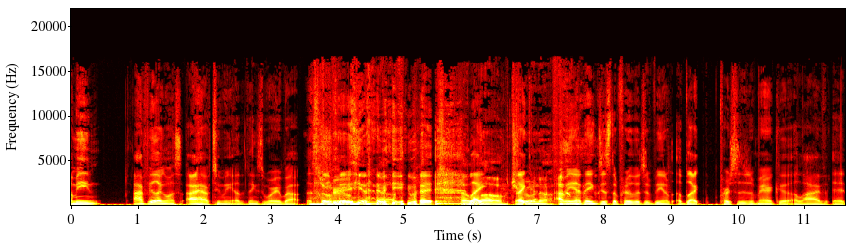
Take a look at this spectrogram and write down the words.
I mean, I feel like once I have too many other things to worry about True bit. You know what I mean? But Hello, like, true like, enough. I mean, I think just the privilege of being a, black person in America alive at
